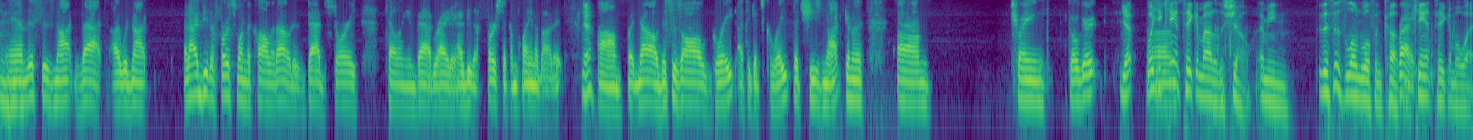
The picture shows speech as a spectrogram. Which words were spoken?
Mhm. and this is not that. I would not, and I'd be the first one to call it out as bad storytelling and bad writing. I'd be the first to complain about it. Yeah. Um, but no, this is all great. I think it's great that she's not gonna um, train Gogurt. Yep. Well, you Um, can't take him out of the show. I mean, this is Lone Wolf and Cub. You Right. can't take him away.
